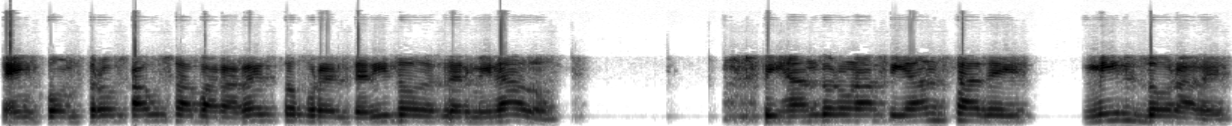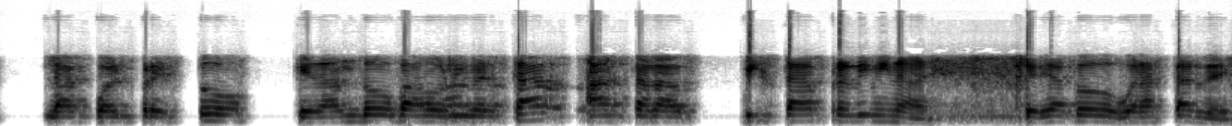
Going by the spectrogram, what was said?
encontró causa para arresto por el delito determinado fijándole una fianza de mil dólares, la cual prestó quedando bajo libertad hasta la vista preliminar. Sería todo. Buenas tardes.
